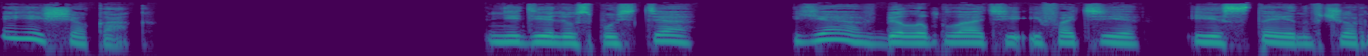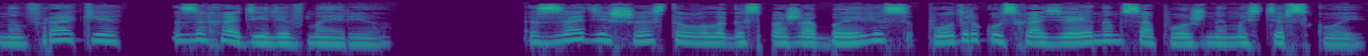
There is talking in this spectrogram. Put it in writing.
Еще как. Неделю спустя я в белом платье и фате и Стейн в черном фраке заходили в мэрию. Сзади шествовала госпожа Бэвис под руку с хозяином сапожной мастерской.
